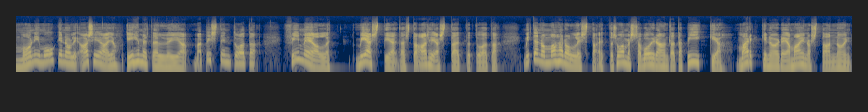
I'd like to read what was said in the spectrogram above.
moni muukin oli asiaa jo ihmetellyt ja mä pistin tuota Fimealle viestiä tästä asiasta, että tuota, miten on mahdollista, että Suomessa voidaan tätä piikkiä markkinoida ja mainostaa noin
